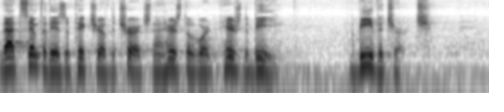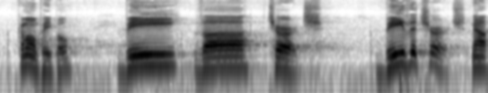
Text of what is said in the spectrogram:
That symphony is a picture of the church. Now, here's the word, here's the B. Be the church. Come on, people. Be the church. Be the church. Now,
